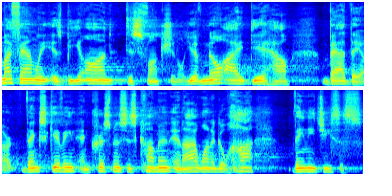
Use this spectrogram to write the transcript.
My family is beyond dysfunctional. You have no idea how bad they are. Thanksgiving and Christmas is coming, and I want to go, ha, they need Jesus.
